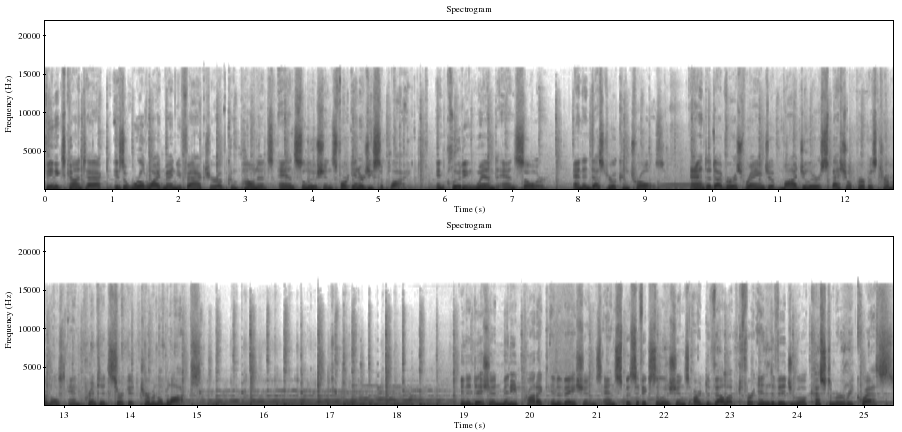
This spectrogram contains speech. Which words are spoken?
Phoenix Contact is a worldwide manufacturer of components and solutions for energy supply, including wind and solar, and industrial controls, and a diverse range of modular special purpose terminals and printed circuit terminal blocks. In addition, many product innovations and specific solutions are developed for individual customer requests.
